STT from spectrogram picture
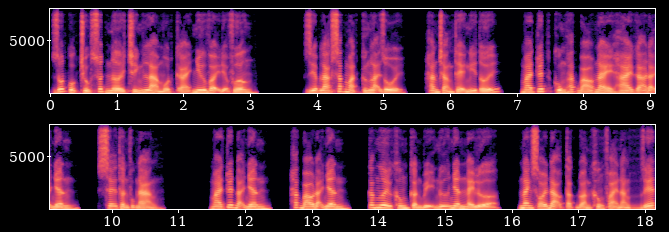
rốt cuộc trục xuất nơi chính là một cái như vậy địa phương. Diệp Lạc sắc mặt cứng lại rồi, hắn chẳng thể nghĩ tới, Mai Tuyết cùng hắc báo này hai gã đại nhân, sẽ thần phục nàng. Mai Tuyết đại nhân, hắc báo đại nhân, các ngươi không cần bị nữ nhân này lừa, nanh sói đạo tặc đoàn không phải nàng giết.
